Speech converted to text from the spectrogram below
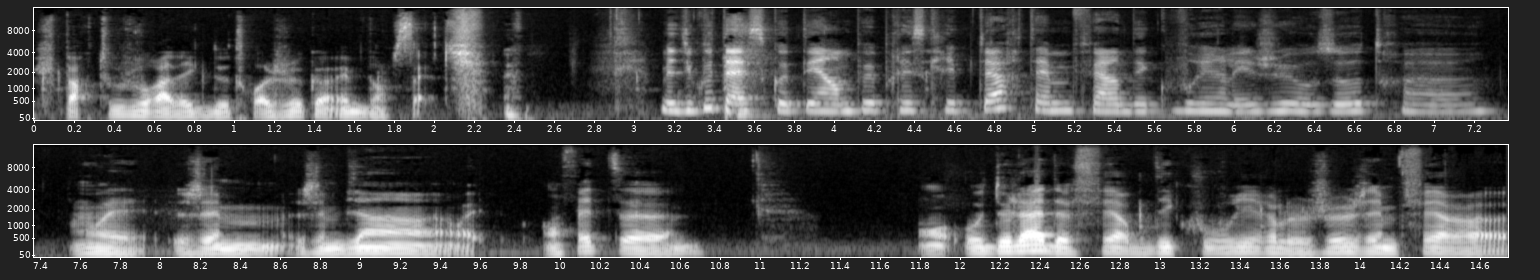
je pars toujours avec deux trois jeux quand même dans le sac Mais du coup, t'as ce côté un peu prescripteur, t'aimes faire découvrir les jeux aux autres. euh? Ouais, j'aime j'aime bien ouais. En fait euh, au-delà de faire découvrir le jeu, j'aime faire euh,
